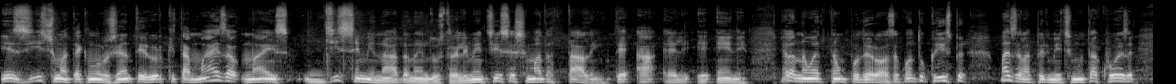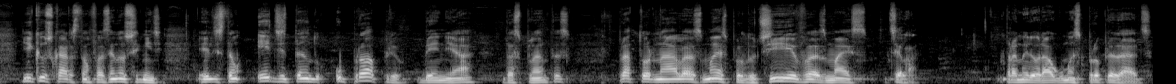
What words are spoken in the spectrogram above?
existe uma tecnologia anterior que está mais, mais disseminada na indústria alimentícia, chamada Talen, T-A-L-E-N. Ela não é tão poderosa quanto o CRISPR, mas ela permite muita coisa. E o que os caras estão fazendo é o seguinte: eles estão editando o próprio DNA das plantas para torná-las mais produtivas, mais, sei lá, para melhorar algumas propriedades.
